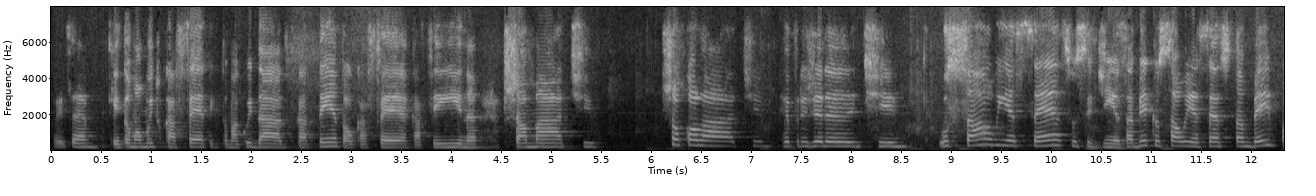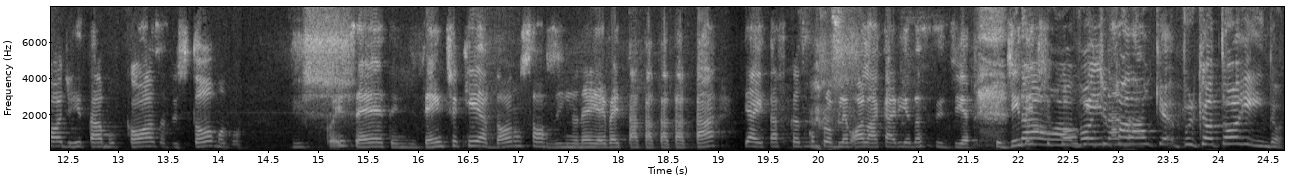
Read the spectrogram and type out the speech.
Pois é. Quem toma muito café tem que tomar cuidado, ficar atento ao café, cafeína, chamate, chocolate, refrigerante, o sal em excesso, Cidinha. Sabia que o sal em excesso também pode irritar a mucosa do estômago? Ixi. Pois é, tem gente que adora um salzinho, né? E aí vai tá, tá, tá, tá, tá. E aí tá ficando com problema. Olha lá a carinha da Cidinha. Cidinha Não, eu vou te falar o que, porque eu tô rindo.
